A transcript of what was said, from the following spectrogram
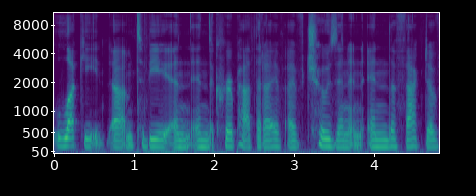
lucky um, to be in, in the career path that I've I've chosen, and, and the fact of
